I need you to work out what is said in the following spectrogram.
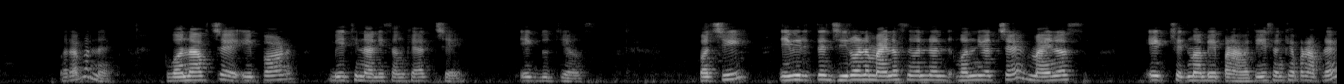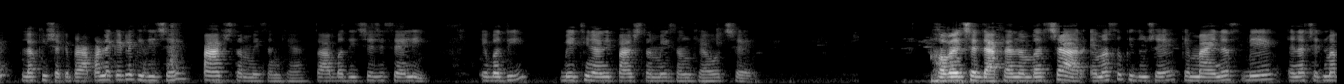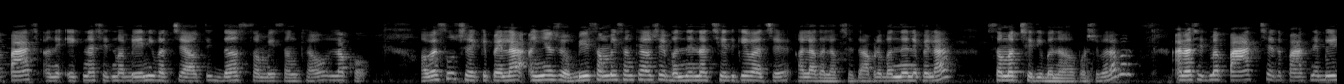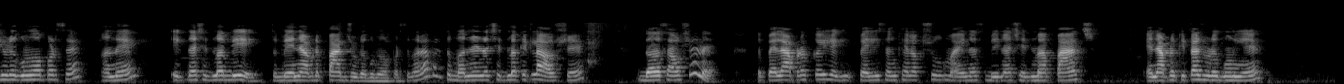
બરાબર ને? વન હાફ છે એ પણ બેથી નાની સંખ્યા જ છે, એક દુત્યાંશ. પછી એવી રીતે જીરો અને માઇનસ વનની વચ્ચે માઇનસ એક છેદમાં બે પણ આવે. તો એ સંખ્યા પણ આપણે લખી શકીએ. પણ આપણને કેટલી કીધી છે? પાંચ સમય સંખ્યા. તો આ બધી છે જે સહેલી એ બધી બેથી નાની પાંચ સમય સંખ્યાઓ છે. હવે છે દાખલા નંબર ચાર. એમાં શું કીધું છે? કે માઇનસ બે એના છેદમાં પાંચ અને એકના છેદમાં બે ની વચ્ચે આવતી દસ સમય સંખ્યાઓ લખો. હવે શું છે? કે પહેલા અહીંયા જો બે સમય સંખ્યાઓ છે, બંનેના છેદ કેવા છે? અલગ અલગ છે. તો આપણે બંનેને પહેલા સમછેદી બનાવવા પડશે, બરાબર? આના છેદમાં પાંચ છે તો પાંચને બે જોડે ગુણવા પડશે અને એકના છેદમાં બે તો બેને આપણે પાંચ જોડે ગુણવા પડશે, બરાબર? તો બંનેના છેદમાં કેટલા આવશે? દસ આવશે ને? તો પહેલા આપણે કઈ લઈ પહેલી સંખ્યા લખશું, માઇનસ બેના છેદમાં પાંચ. એને આપણે કેટલા જોડે ગુણીએ?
